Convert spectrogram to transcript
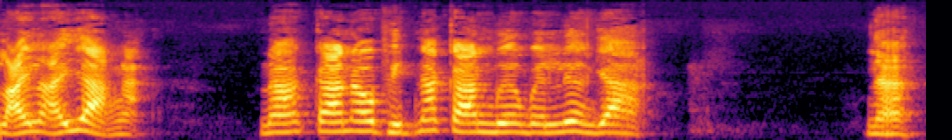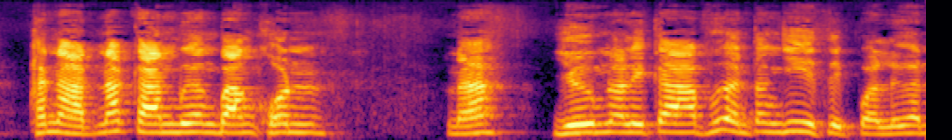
หลายๆอย่างอะนะการเอาผิดนักการเมืองเป็นเรื่องยากนะขนาดนักการเมืองบางคนนะยืมนาฬิกาเพื่อนตั้งยี่สิบกว่าเรือน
